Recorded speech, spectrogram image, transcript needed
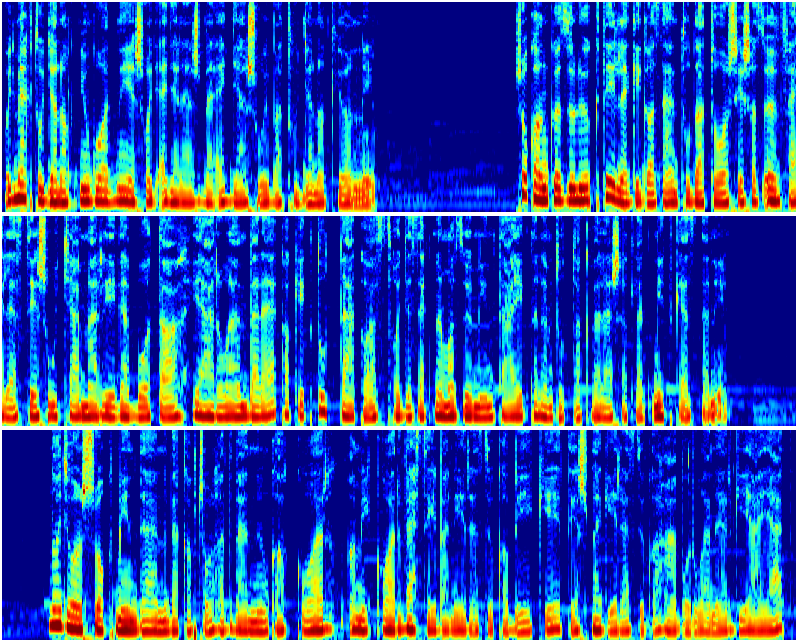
hogy meg tudjanak nyugodni, és hogy egyenesbe, egyensúlyba tudjanak jönni. Sokan közülük tényleg igazán tudatos, és az önfejlesztés útján már régebb óta járó emberek, akik tudták azt, hogy ezek nem az ő mintáik, de nem tudtak vele esetleg mit kezdeni. Nagyon sok minden bekapcsolhat bennünk akkor, amikor veszélyben érezzük a békét, és megérezzük a háború energiáját,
